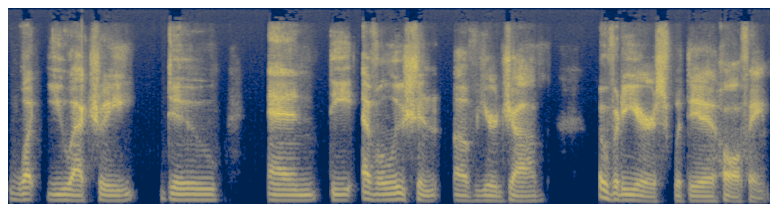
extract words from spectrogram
what you actually do and the evolution of your job over the years with the hall of fame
